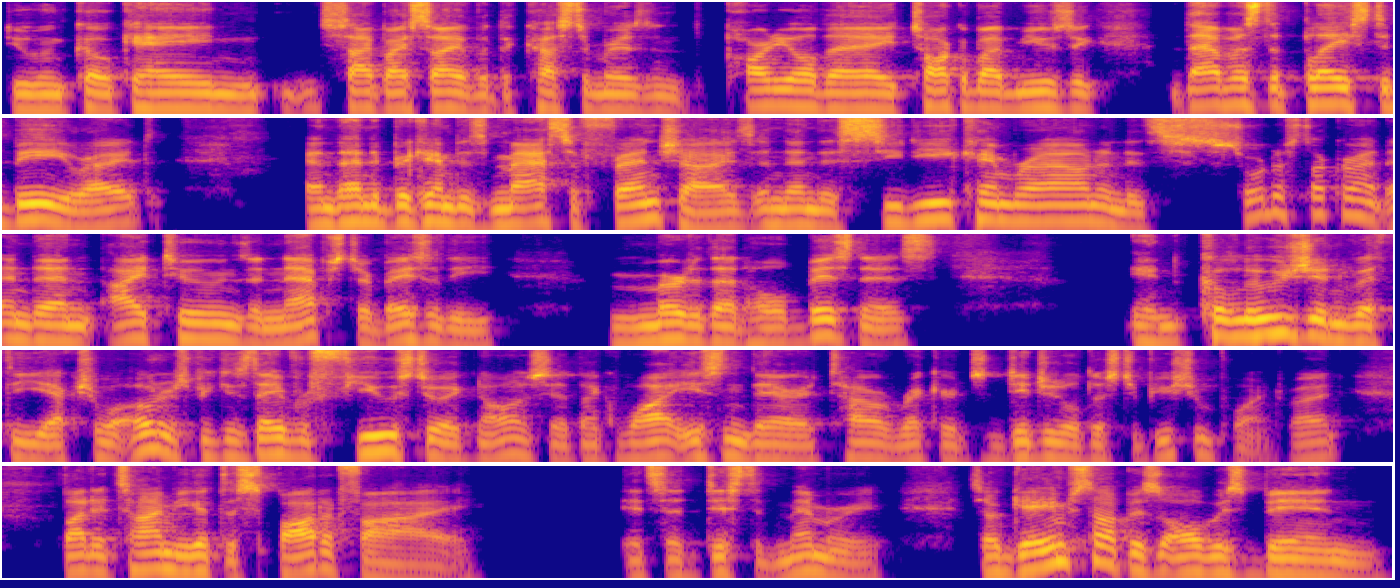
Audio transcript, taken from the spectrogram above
doing cocaine side by side with the customers and party all day, talk about music. That was the place to be, right? And then it became this massive franchise. And then the CD came around and it's sort of stuck around. And then iTunes and Napster basically murdered that whole business in collusion with the actual owners because they refuse to acknowledge that. Like, why isn't there a Tower Records digital distribution point, right? By the time you get to Spotify it's a distant memory. So GameStop has always been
